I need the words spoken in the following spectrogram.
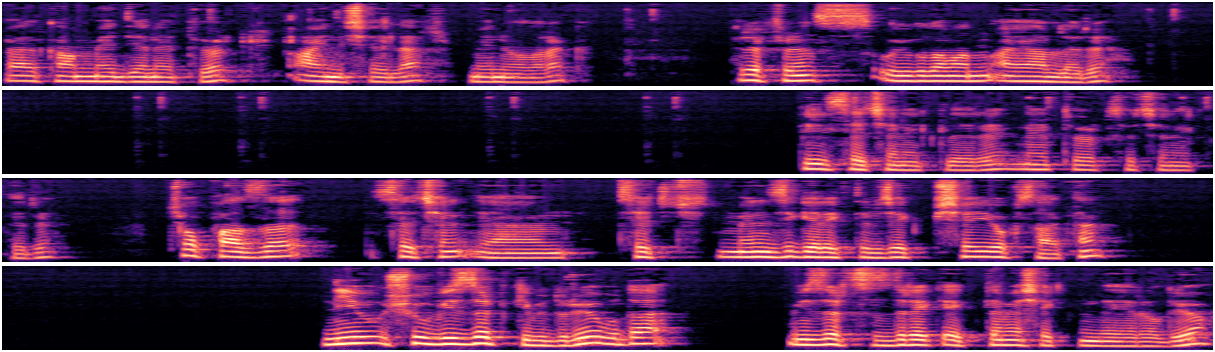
Welcome Media Network. Aynı şeyler menü olarak. Preference, uygulamanın ayarları. Dil seçenekleri, network seçenekleri. Çok fazla seçen yani seçmenizi gerektirecek bir şey yok zaten. New şu wizard gibi duruyor. Bu da wizardsız direkt ekleme şeklinde yer alıyor.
